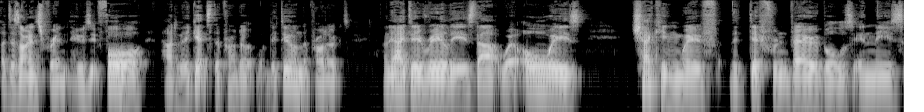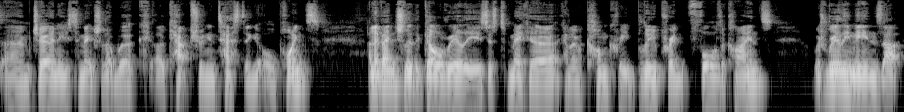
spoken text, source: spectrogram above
a design sprint. Who's it for? How do they get to the product? What do they do on the product? And the idea really is that we're always checking with the different variables in these um, journeys to make sure that we're uh, capturing and testing at all points. And eventually, the goal really is just to make a kind of concrete blueprint for the clients, which really means that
